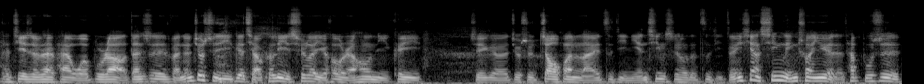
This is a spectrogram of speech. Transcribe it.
他接着再拍，我不知道。但是反正就是一个巧克力吃了以后，然后你可以这个就是召唤来自己年轻时候的自己，等于像心灵穿越的。它不是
